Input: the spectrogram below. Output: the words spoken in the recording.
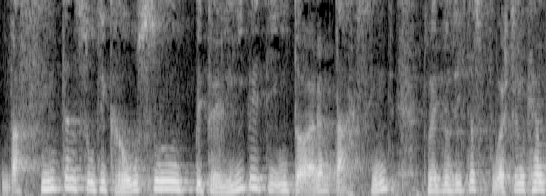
was sind denn so die großen Betriebe, die unter eurem Dach sind, damit man sich das vorstellen kann,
